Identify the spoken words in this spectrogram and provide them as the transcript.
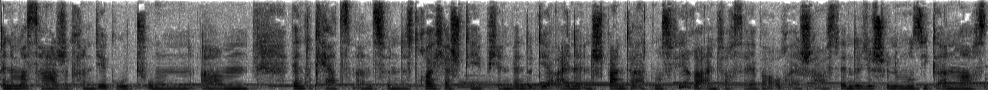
Eine Massage kann dir gut tun. Ähm, wenn du Kerzen anzündest, Räucherstäbchen, wenn du dir eine entspannte Atmosphäre einfach selber auch erschaffst, wenn du dir schöne Musik anmachst.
